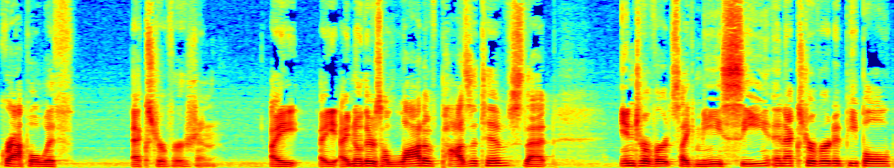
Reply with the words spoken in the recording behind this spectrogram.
grapple with extroversion? I, I I know there's a lot of positives that introverts like me see in extroverted people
